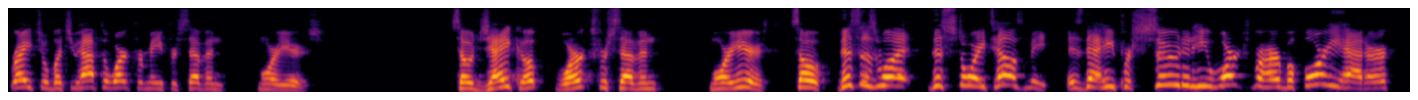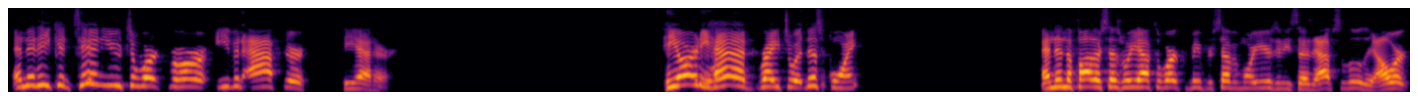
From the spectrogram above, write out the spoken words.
Rachel, but you have to work for me for seven more years. So Jacob works for seven more years. So this is what this story tells me is that he pursued and he worked for her before he had her, and then he continued to work for her even after he had her. He already had Rachel at this point, And then the father says, Well, you have to work for me for seven more years. And he says, Absolutely, I'll work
